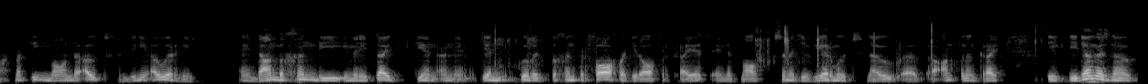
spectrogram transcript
8 na 10 maande oud, indien nie ouer nie. En dan begin die immuniteit teen in teen COVID begin vervaag wat jy daar verkry het. En dit maak sin dat jy weer moet nou uh, 'n aanvulling kry. Die die ding is nou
